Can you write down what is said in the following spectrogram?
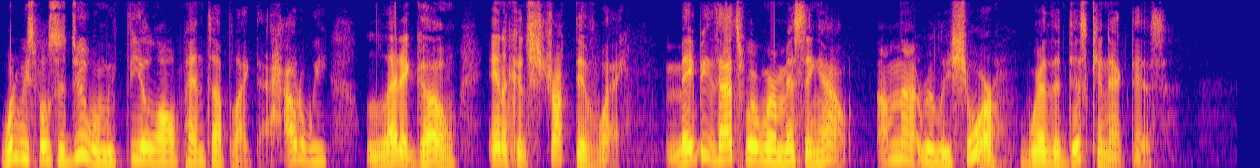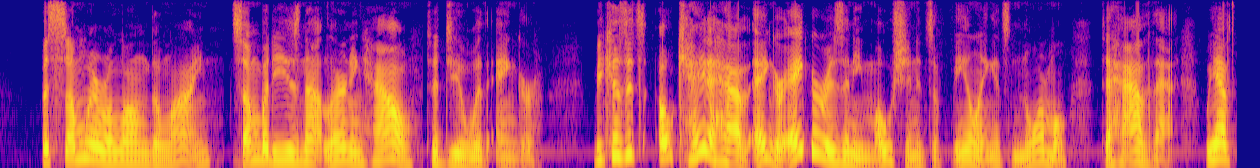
What are we supposed to do when we feel all pent up like that? How do we let it go in a constructive way? maybe that's where we're missing out. I'm not really sure where the disconnect is. But somewhere along the line, somebody is not learning how to deal with anger. Because it's okay to have anger. Anger is an emotion, it's a feeling, it's normal to have that. We have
